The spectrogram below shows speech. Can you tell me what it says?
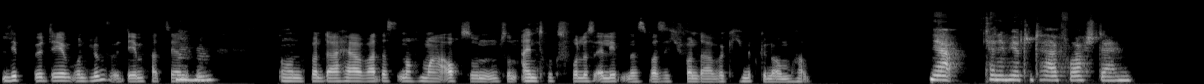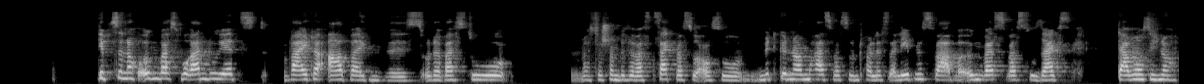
Lipödem- und Lymphödem-Patienten. Mhm. Und von daher war das nochmal auch so ein, so ein eindrucksvolles Erlebnis, was ich von da wirklich mitgenommen habe. Ja, kann ich mir total vorstellen. Gibt es denn noch irgendwas, woran du jetzt weiter arbeiten willst oder was du, hast du schon ein bisschen was gesagt, was du auch so mitgenommen hast, was so ein tolles Erlebnis war, aber irgendwas, was du sagst, da muss ich noch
